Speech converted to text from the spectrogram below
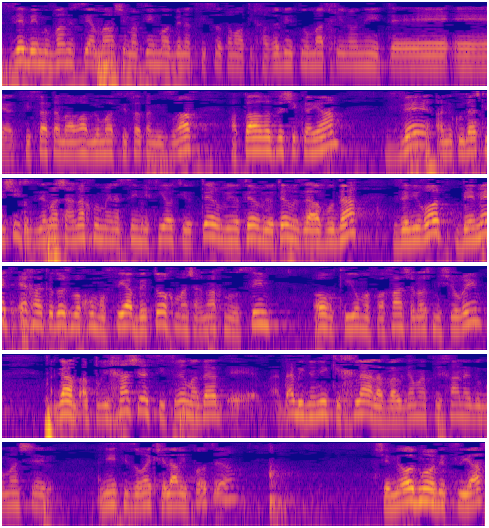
זה במובן מסוים מה שמבדיל מאוד בין התפיסות, אמרתי, חרדית לעומת חילונית, אה, אה, תפיסת המערב לעומת תפיסת המזרח, הפער הזה שקיים, והנקודה השלישית, זה מה שאנחנו מנסים לחיות יותר ויותר ויותר, וזה עבודה, זה לראות באמת איך הקדוש ברוך הוא מופיע בתוך מה שאנחנו עושים, אור, קיום, הפרחה, שלוש מישורים. אגב, הפריחה של ספרי מדע, אה, מדע בדיוני ככלל, אבל גם הפריחה, לדוגמה, של, אני הייתי זורק של הארי פוטר, שמאוד מאוד הצליח,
